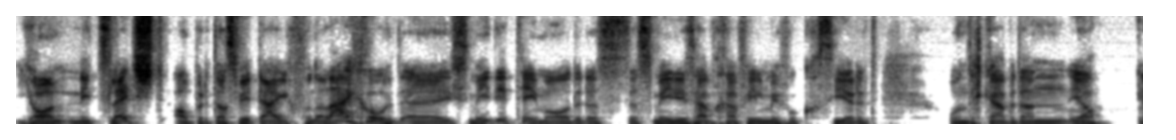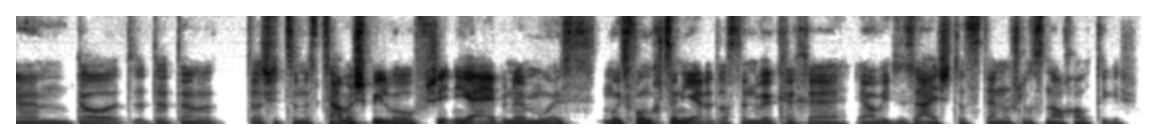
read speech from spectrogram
ja, nicht zuletzt, aber das wird eigentlich von allein kommen, äh, ist das Medienthema, oder? Dass, dass die Medien einfach auch viel mehr fokussieren. Und ich glaube dann, ja, ähm, da, da, da, das ist jetzt so ein Zusammenspiel, das auf verschiedenen Ebenen muss, muss funktionieren, dass dann wirklich, äh, ja, wie du sagst, dass es dann am Schluss nachhaltig ist.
